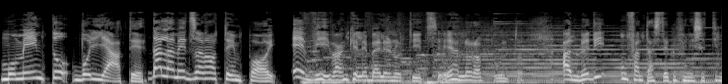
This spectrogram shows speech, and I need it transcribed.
momento vogliate, dalla mezzanotte in poi. Evviva anche le belle notizie! E allora appunto, a lunedì un fantastico fine settimana.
